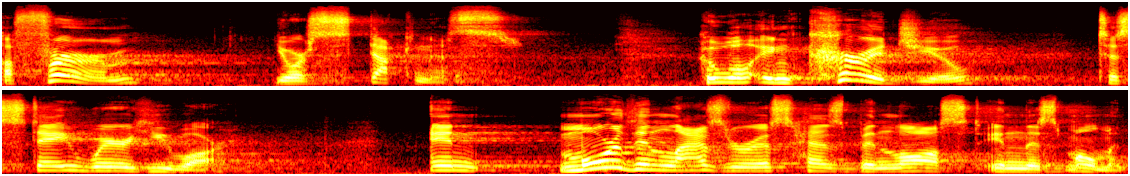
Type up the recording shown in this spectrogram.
affirm your stuckness, who will encourage you to stay where you are. And more than Lazarus has been lost in this moment.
